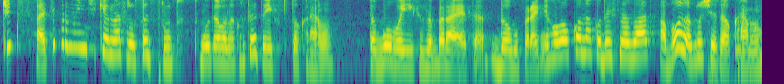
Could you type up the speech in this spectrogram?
Чикс. А ці промінчики в нас ростуть тут, тому треба накрутити їх тут окремо. Тому ви їх забираєте до попереднього локона кудись назад, або накручуєте окремо.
